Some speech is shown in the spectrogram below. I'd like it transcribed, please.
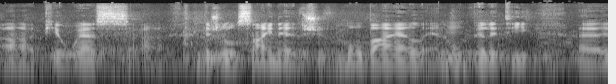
uh, POS, uh, digital signage, mobile, and mobility uh,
